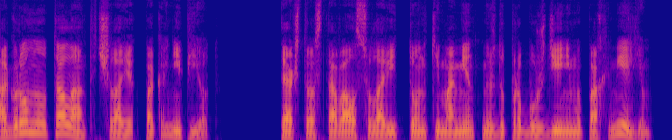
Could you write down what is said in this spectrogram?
Огромного таланта человек пока не пьет. Так что оставалось уловить тонкий момент между пробуждением и похмельем,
